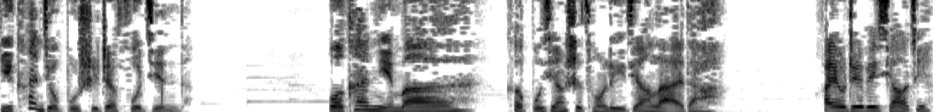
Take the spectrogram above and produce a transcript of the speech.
一看就不是这附近的。”我看你们可不像是从丽江来的，还有这位小姐，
